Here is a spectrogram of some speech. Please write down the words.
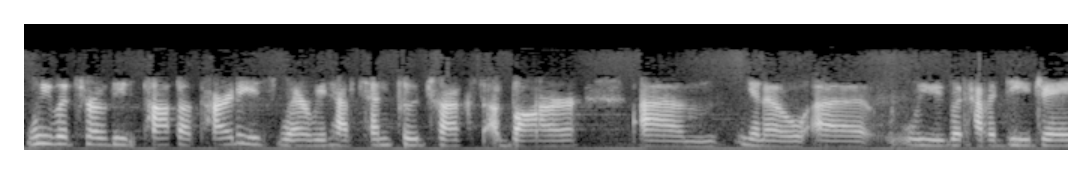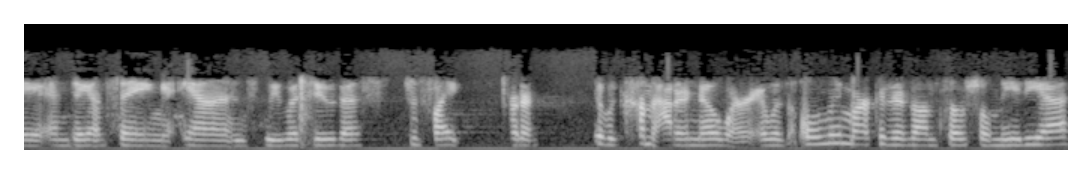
we would throw these pop up parties where we'd have ten food trucks, a bar. Um, you know, uh, we would have a DJ and dancing, and we would do this just like sort of it would come out of nowhere. It was only marketed on social media,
